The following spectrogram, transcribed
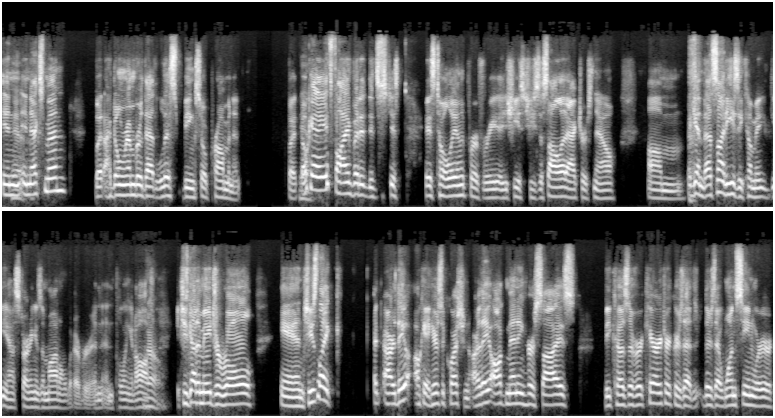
in Yeah. in X Men, but I don't remember that list being so prominent. But Yeah. okay, it's fine. But it, it's just it's totally in the periphery, and she's she's a solid actress now. Um, again, that's not easy coming, you know, starting as a model, whatever, and, and pulling it off. No. She's got a major role, and she's like, are they okay? Here's a question: Are they augmenting her size because of her character? Because that there's that one scene where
